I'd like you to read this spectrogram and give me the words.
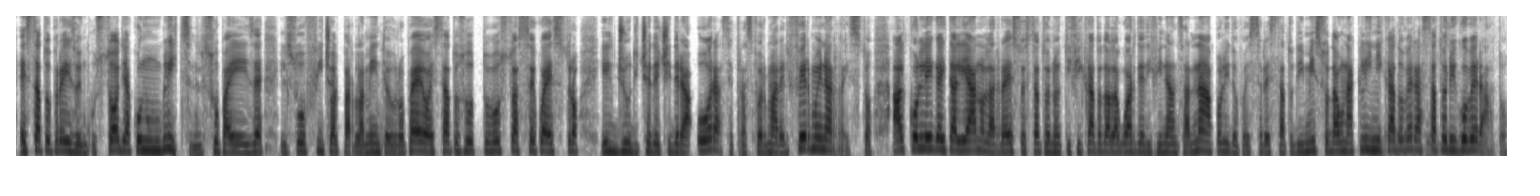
è stato preso in custodia con un blitz nel suo paese. Il suo ufficio al Parlamento europeo è stato sottoposto a sequestro. Il giudice deciderà ora se trasformare il fermo in arresto. Al collega italiano l'arresto è stato notificato dalla Guardia di Finanza a Napoli dopo essere stato dimesso da una clinica dove era stato ricoverato.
